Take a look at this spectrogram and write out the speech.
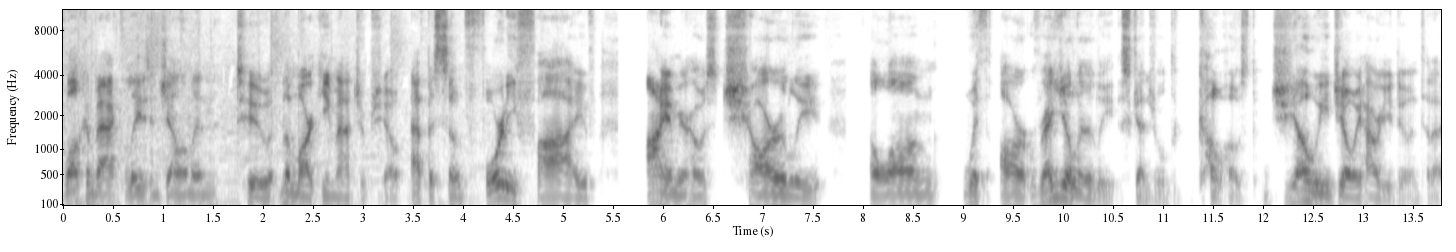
Welcome back, ladies and gentlemen, to the Marquee Matchup Show, episode 45. I am your host, Charlie, along with our regularly scheduled co host, Joey. Joey, how are you doing today?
